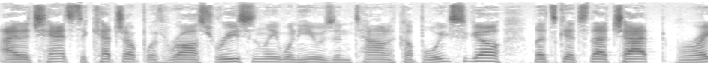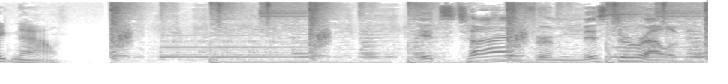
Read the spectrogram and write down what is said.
I had a chance to catch up with Ross recently when he was in town a couple weeks ago. Let's get to that chat right now. It's time for Mr. Relevant.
